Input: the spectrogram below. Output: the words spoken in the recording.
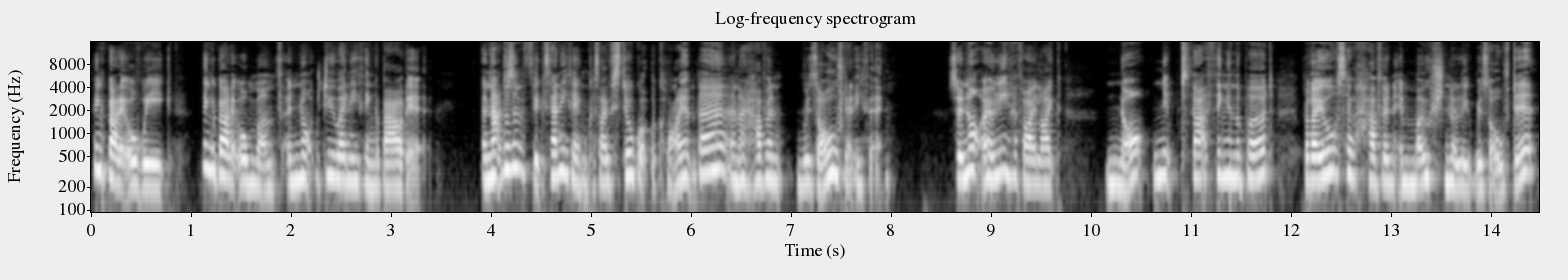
think about it all week, think about it all month, and not do anything about it. And that doesn't fix anything because I've still got the client there and I haven't resolved anything. So not only have I like not nipped that thing in the bud, but I also haven't emotionally resolved it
